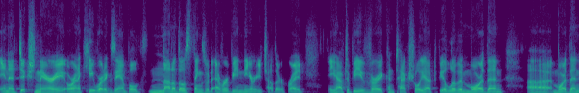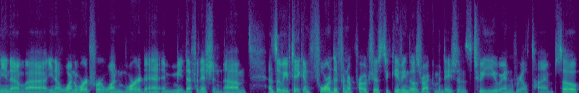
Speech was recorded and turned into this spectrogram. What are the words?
in a dictionary or in a keyword example, none of those things would ever be near each other, right? You have to be very contextual. You have to be a little bit more than uh, more than you know uh, you know one word for one word uh, definition. Um, and so we've taken four different approaches to giving those recommendations to you in real time. So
